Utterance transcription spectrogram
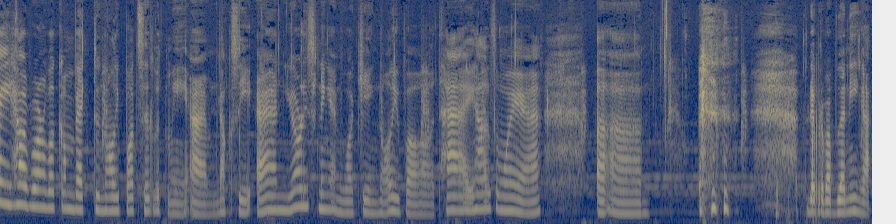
Hi, hello everyone, welcome back to Nollipod Sit with me. I'm Noxy and you're listening and watching Nollipod. Hai, halo semua ya. Uh, um, udah berapa bulan nih nggak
